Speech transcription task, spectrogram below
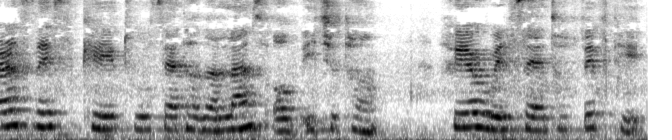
Press this key to set the length of each turn. Here we set 50.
